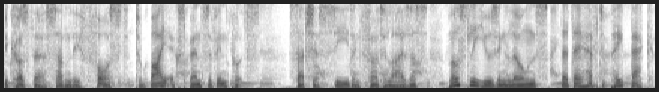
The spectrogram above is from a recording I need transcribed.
because they're suddenly forced to buy expensive inputs, such as seed and fertilizers, mostly using loans that they have to pay back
